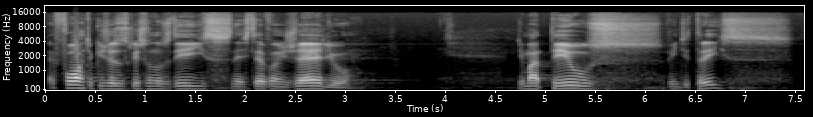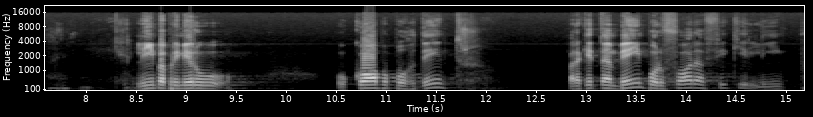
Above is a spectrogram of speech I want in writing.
É forte o que Jesus Cristo nos diz neste Evangelho de Mateus 23. Limpa primeiro o copo por dentro, para que também por fora fique limpo.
